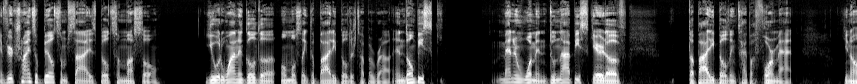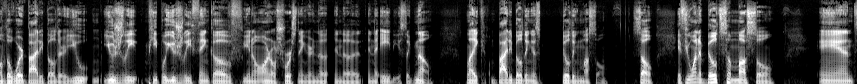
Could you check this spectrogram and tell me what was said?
if you're trying to build some size, build some muscle, you would want to go the almost like the bodybuilder type of route. And don't be men and women, do not be scared of the bodybuilding type of format. You know, the word bodybuilder. You usually people usually think of, you know, Arnold Schwarzenegger in the in the in the 80s. Like no. Like bodybuilding is building muscle. So, if you want to build some muscle and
